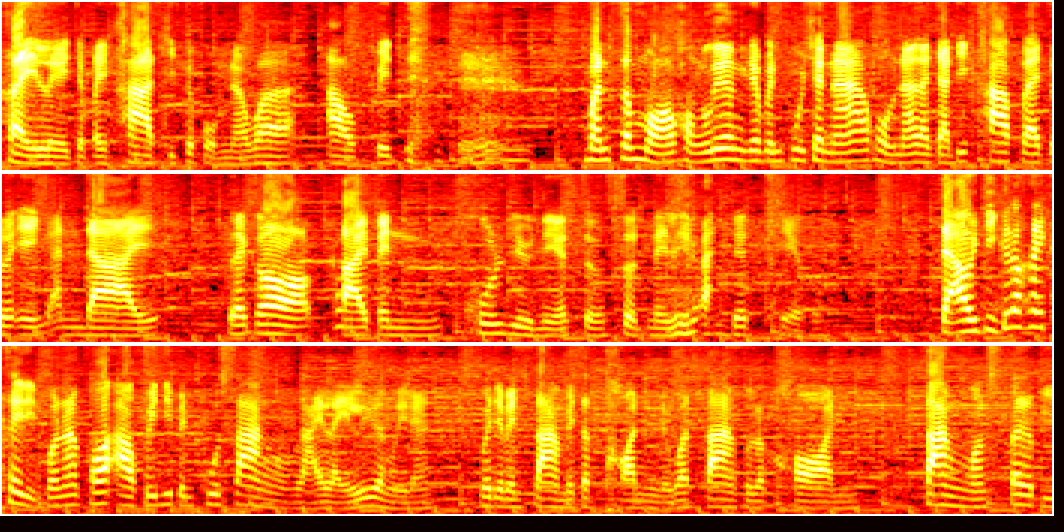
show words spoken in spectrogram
ใครเลยจะไปคาดคิดกับผมนะว่าอัลฟิตมันสมองของเรื่องจะเป็นผู้ชนะผมนะหลังจากที่ฆ่าแฟนตัวเองอันดายแล้วก็กลายเป็นคู่อยู่เหนือสูงสุดในเรื่องอันเดอร์เทล แต่เอาจริงๆก็ต้องให้เครดิตเพราะนะเพราะอัลฟินนี่เป็นผู้สร้างหลายๆเรื่องเลยนะว่าจะเป็นสร้างเมตาทอนหรือว่าสร้างตัวละคร สร้างมอนสเตอร์ปี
